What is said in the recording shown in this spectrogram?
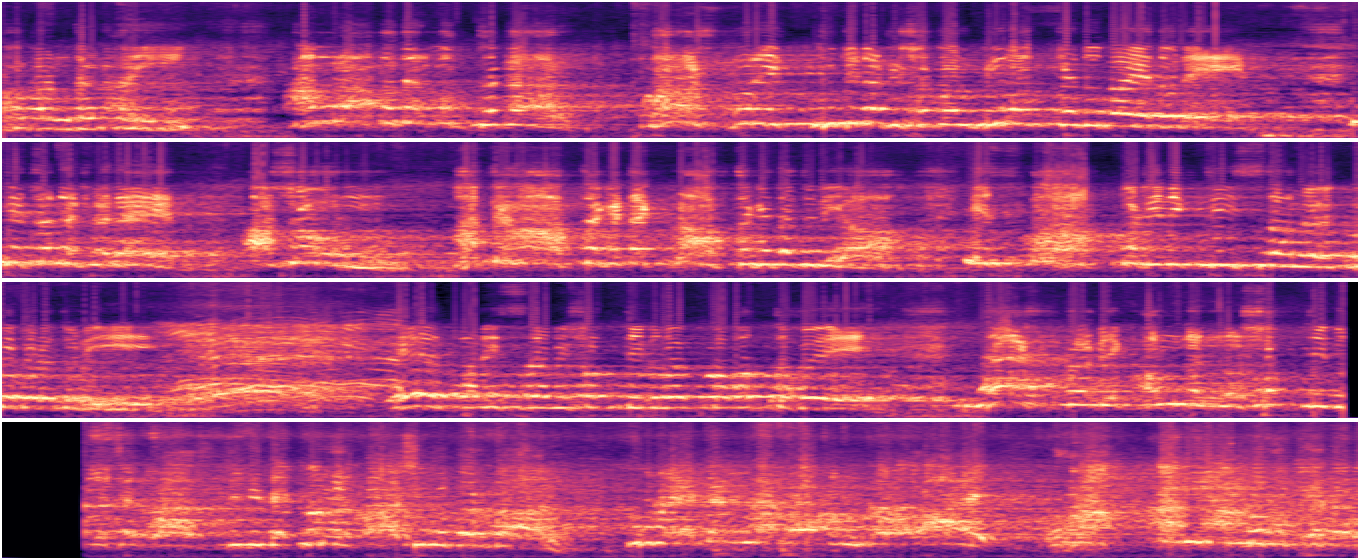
আহ্বান জানাই। আমরা আমাদের মধ্যকার পারস্পরিক সকল বিরোধকে ধরে পেছনে ফেলে আসুন, হাতে হাত থেকে টেকনাফ থেকে তেতুলিয়া ইসলাম কঠিন একটি ইসলামে ঐক্য করে তুলি। এরপর ইসলামী শক্তিগুলো ঐক্যবদ্ধ হয়ে দেশপ্রেমিক অন্যান্য শক্তিগুলো বাংলাদেশের রাজনীতিতে কোন করা শুরু করবার কোন এজেন্ডা গ্রহণ করা হয় রক্ত দিয়ে আমরা রুখে দেব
